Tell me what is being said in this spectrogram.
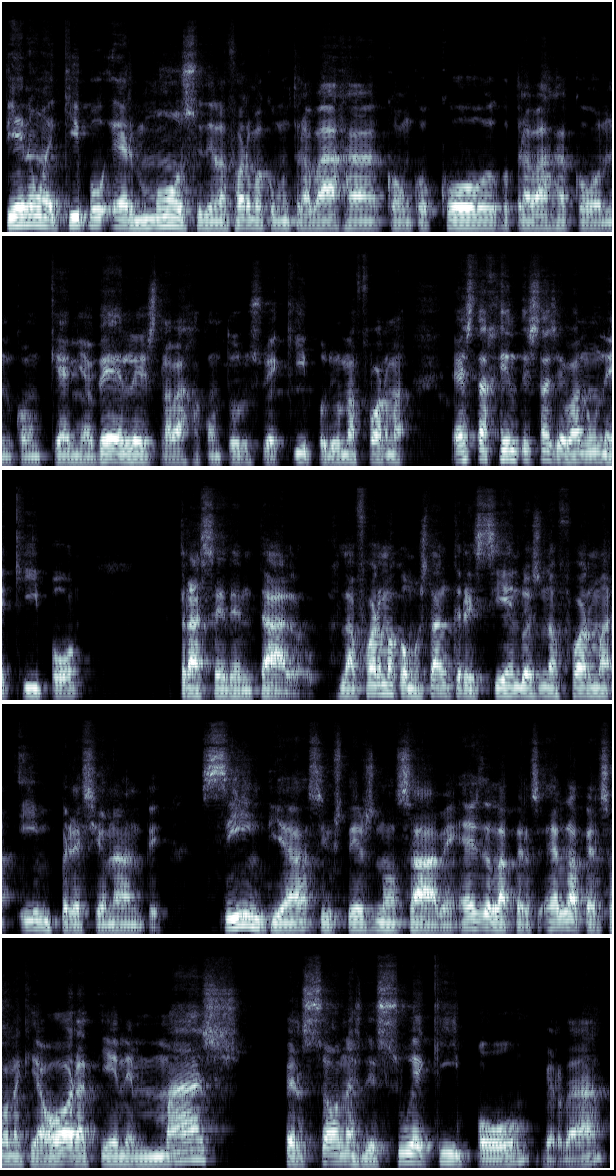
tiene un equipo hermoso de la forma como trabaja con Coco, trabaja con, con Kenia Vélez, trabaja con todo su equipo de una forma. Esta gente está llevando un equipo trascendental. La forma como están creciendo es una forma impresionante. Cintia, si ustedes no saben, es, de la, es la persona que ahora tiene más personas de su equipo, ¿verdad?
